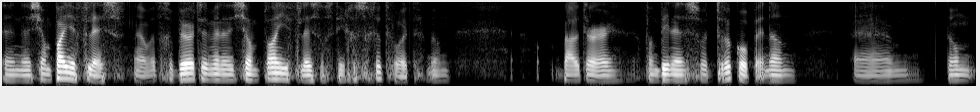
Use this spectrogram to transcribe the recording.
een eh, champagnefles. Nou, wat gebeurt er met een champagnefles als die geschud wordt? Dan bouwt er van binnen een soort druk op en dan, ehm, dan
